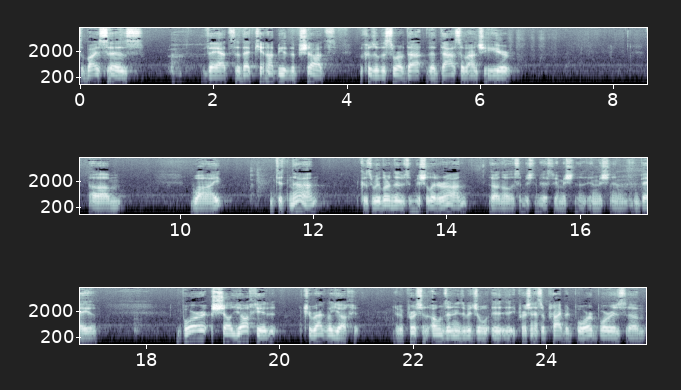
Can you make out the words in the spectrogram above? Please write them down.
The Bai says that that cannot be the pshat because of the sort of da, the das of Anshiir. Um, why? Titnan, because we learned that there's a mission later on. Uh, no, there's a mission, a mission in mission in, in Beya. Bor shel yochid kiragla yochid. If a person owns an individual, a person has a private bore. Bore is um,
